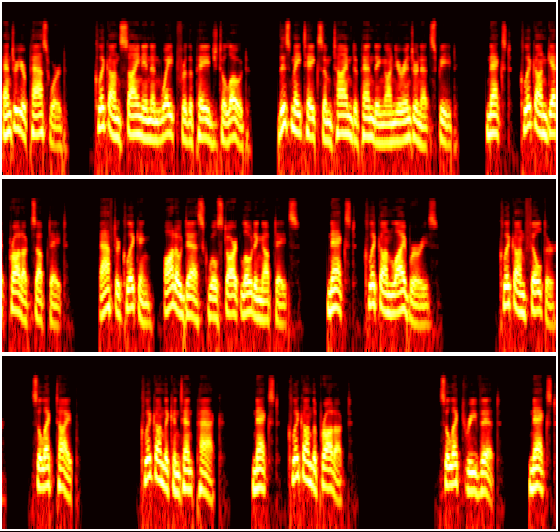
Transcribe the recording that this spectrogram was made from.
Enter your password. Click on Sign in and wait for the page to load. This may take some time depending on your internet speed. Next, click on Get Products Update. After clicking, Autodesk will start loading updates. Next, click on Libraries. Click on Filter. Select Type. Click on the Content Pack. Next, click on the product. Select Revit. Next,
